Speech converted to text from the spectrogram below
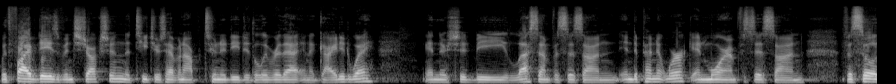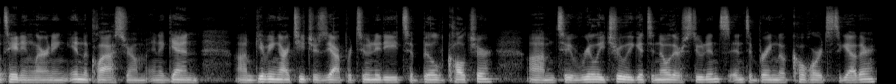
With five days of instruction, the teachers have an opportunity to deliver that in a guided way and there should be less emphasis on independent work and more emphasis on facilitating learning in the classroom. And again, um, giving our teachers the opportunity to build culture, um, to really truly get to know their students and to bring the cohorts together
